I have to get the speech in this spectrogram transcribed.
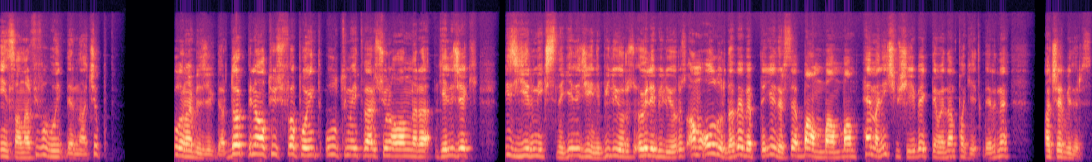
insanlar FIFA Point'lerini açıp kullanabilecekler. 4600 FIFA Point Ultimate versiyon alanlara gelecek. Biz 22'sine geleceğini biliyoruz, öyle biliyoruz. Ama olur da Web'de gelirse bam bam bam hemen hiçbir şeyi beklemeden paketlerini açabiliriz.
